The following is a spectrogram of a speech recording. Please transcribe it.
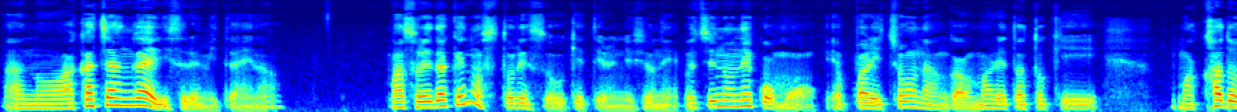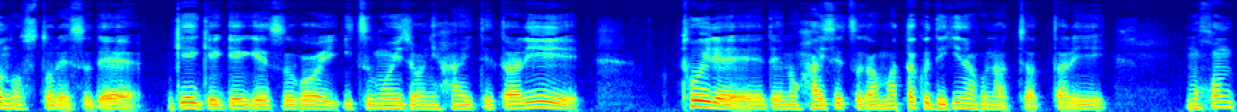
あの、赤ちゃん帰りするみたいな。まあ、それだけのストレスを受けてるんですよね。うちの猫も、やっぱり長男が生まれた時、まあ、過度のストレスで、ゲーゲーゲーゲーすごい、いつも以上に吐いてたり、トイレでの排泄が全くできなくなっちゃったり、もう本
